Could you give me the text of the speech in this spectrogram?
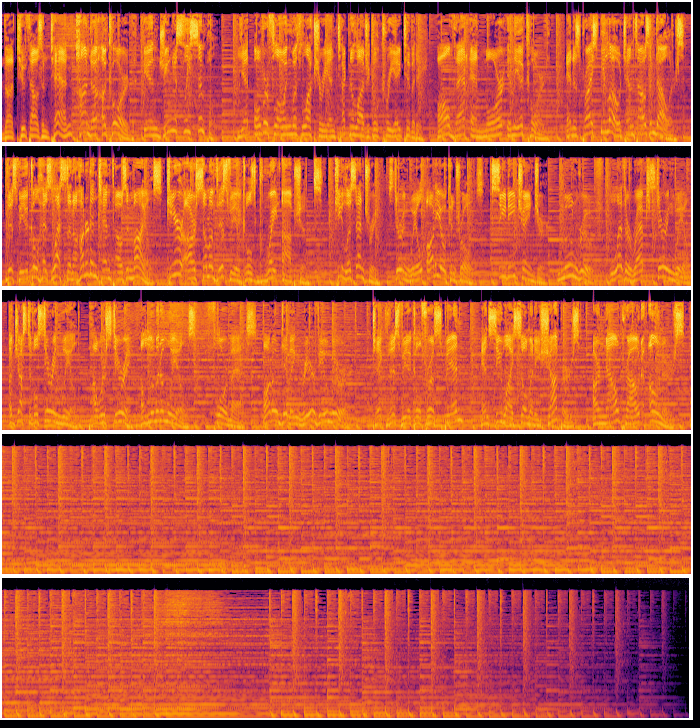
The 2010 Honda Accord. Ingeniously simple, yet overflowing with luxury and technological creativity. All that and more in the Accord and is priced below $10,000. This vehicle has less than 110,000 miles. Here are some of this vehicle's great options keyless entry, steering wheel audio controls, CD changer, moonroof, leather wrapped steering wheel, adjustable steering wheel, power steering, aluminum wheels, floor mats, auto dimming rear view mirror. Take this vehicle for a spin and see why so many shoppers are now proud owners.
